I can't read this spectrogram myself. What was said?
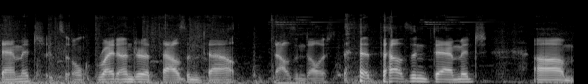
damage. It's right under a thousand thousand dollars, a thousand damage. Um,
